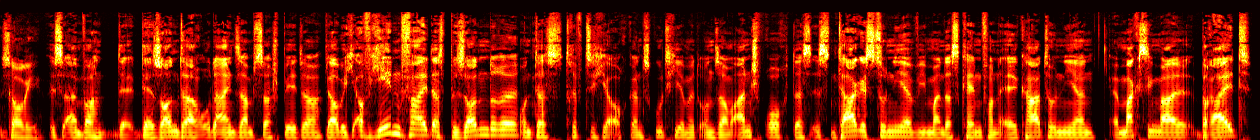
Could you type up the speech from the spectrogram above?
Sorry. ist einfach der, der Sonntag oder ein Samstag später, glaube ich, auf jeden Fall das Besondere und das trifft sich ja auch ganz gut hier mit unserem Anspruch. Das ist ein Tagesturnier, wie man das kennt von LK-Turnieren, äh, maximal breit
